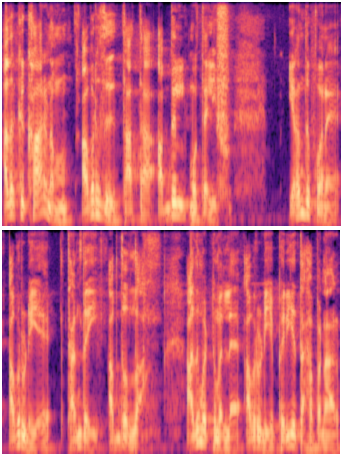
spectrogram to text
அதற்கு காரணம் அவரது தாத்தா அப்துல் முத்தலிஃப் இறந்து போன அவருடைய தந்தை அப்துல்லா. அது மட்டுமல்ல அவருடைய பெரிய தகப்பனார்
